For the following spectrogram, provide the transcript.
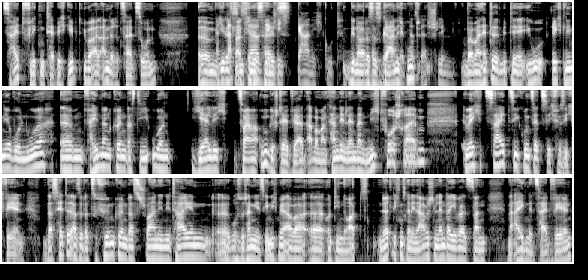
Zeitflickenteppich gibt, überall andere Zeitzonen. Ähm, ja, jedes Land hier ist ja halt gar nicht gut. Genau, das, das ist gar nicht gut. Das wäre schlimm. Weil man hätte mit der EU-Richtlinie wohl nur ähm, verhindern können, dass die Uhren jährlich zweimal umgestellt werden, aber man kann den Ländern nicht vorschreiben, welche Zeit sie grundsätzlich für sich wählen. Das hätte also dazu führen können, dass Spanien, Italien, äh, Großbritannien jetzt eh nicht mehr, aber äh, und die nord nördlichen skandinavischen Länder jeweils dann eine eigene Zeit wählen.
